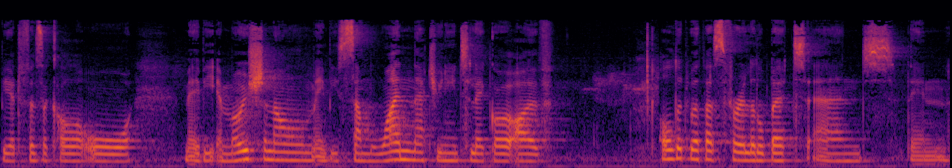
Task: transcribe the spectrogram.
be it physical or maybe emotional, maybe someone that you need to let go of. Hold it with us for a little bit and then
